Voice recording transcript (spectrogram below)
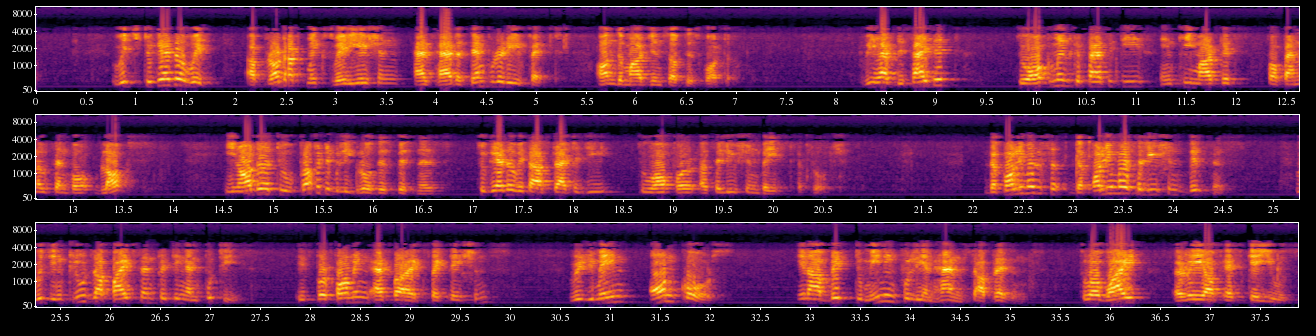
which together with a product mix variation has had a temporary effect on the margins of this quarter. We have decided to augment capacities in key markets for panels and blocks in order to profitably grow this business together with our strategy to offer a solution-based approach. The polymer, the polymer solution business, which includes our pipes and fitting and putties, is performing as per our expectations. We remain on course in our bid to meaningfully enhance our presence through a wide array of SKUs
